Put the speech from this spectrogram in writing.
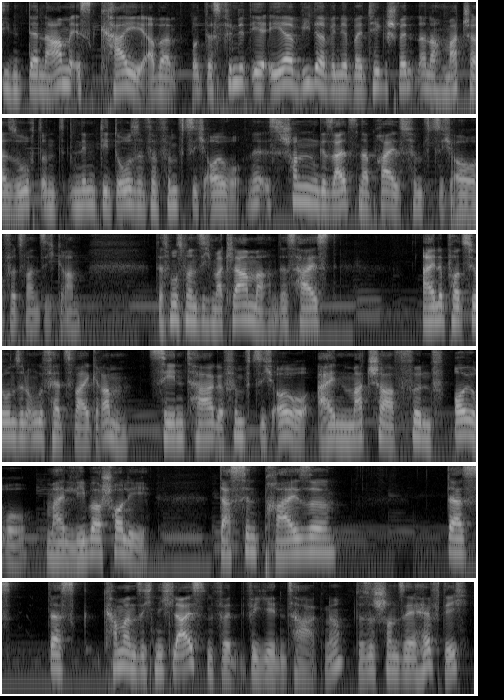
die, der Name ist Kai, aber das findet ihr eher wieder, wenn ihr bei T. Geschwendner nach Matcha sucht und nimmt die Dose für 50 Euro. Ne? Ist schon ein gesalzener Preis, 50 Euro für 20 Gramm. Das muss man sich mal klar machen. Das heißt, eine Portion sind ungefähr 2 Gramm. 10 Tage, 50 Euro. Ein Matcha, 5 Euro. Mein lieber Scholli. Das sind Preise, das, das kann man sich nicht leisten für, für jeden Tag. Ne? Das ist schon sehr heftig.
